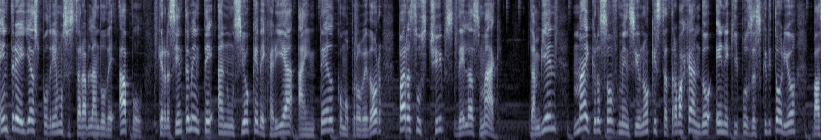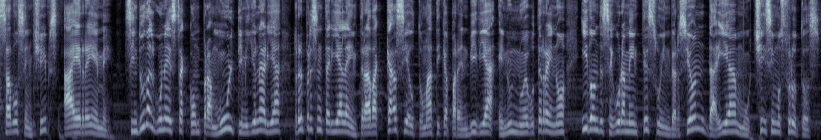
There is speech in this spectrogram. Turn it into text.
Entre ellas podríamos estar hablando de Apple, que recientemente anunció que dejaría a Intel como proveedor para sus chips de las Mac. También Microsoft mencionó que está trabajando en equipos de escritorio basados en chips ARM. Sin duda alguna esta compra multimillonaria representaría la entrada casi automática para Nvidia en un nuevo terreno y donde seguramente su inversión daría muchísimos frutos.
